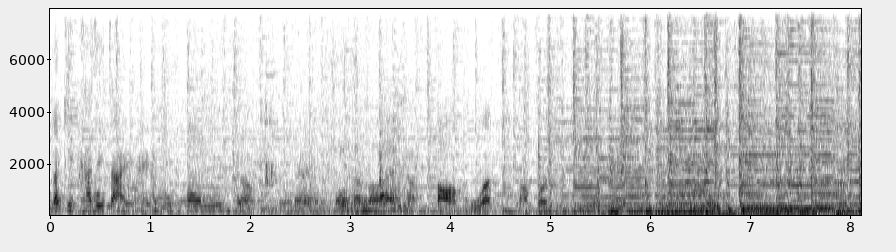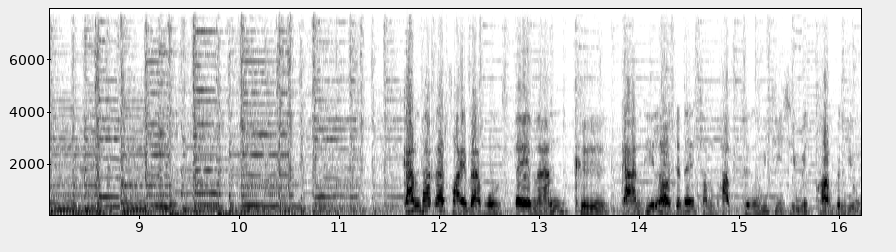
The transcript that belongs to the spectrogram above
แล้วคิดค่าใช้จ่ายยังไงครับพี่สูตรละร้อยครับ ต่อหัวต่อคน การพักอาศัยแบบโฮมสเตย์นั้น คือการที่เราจะได้สัมผัสถึงวิถีชีวิตความเป็นอยู่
